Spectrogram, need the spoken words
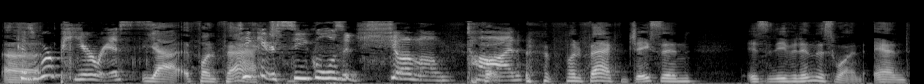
Cause Uh, we're purists. yeah, fun fact. Take your sequels and shove them, Todd. Fun fact, Jason isn't even in this one, and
